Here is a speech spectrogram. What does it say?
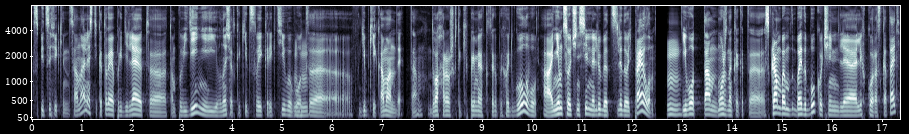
специфики национальности, которые определяют э, там поведение и вносят какие-то свои коррективы Мгм. вот э, в гибкие команды. Там два хороших таких примера, которые приходят в голову. А немцы очень сильно любят следовать правилам, М. и вот там можно как это Scrum by by the book очень для- легко раскатать,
